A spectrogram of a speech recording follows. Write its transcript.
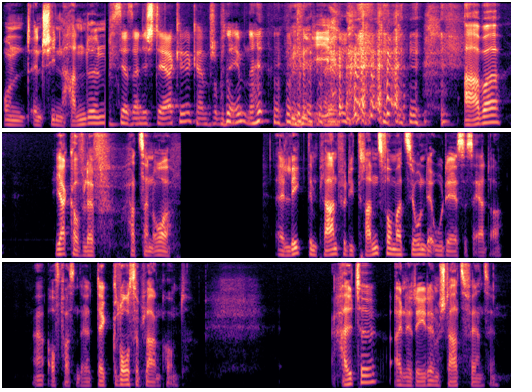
und entschieden handeln. Ist ja seine Stärke, kein Problem, ne? Aber Jakovlev hat sein Ohr. Er legt den Plan für die Transformation der UdSSR dar. Ja, aufpassen, der, der große Plan kommt. Halte eine Rede im Staatsfernsehen.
